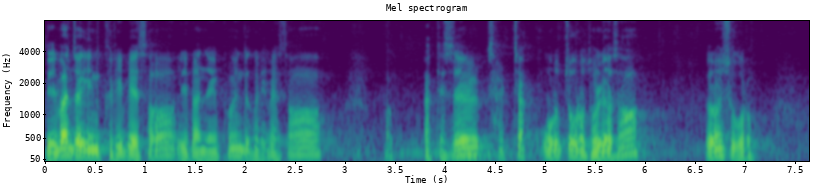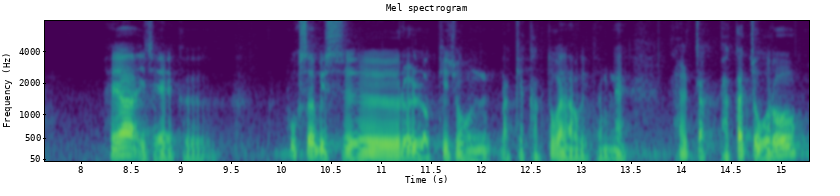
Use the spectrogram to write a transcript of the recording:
일반적인 그립에서 일반적인 포인트 그립에서 라- 라켓을 살짝 오른쪽으로 돌려서 이런 식으로 해야 이제 그 훅 서비스를 넣기 좋은 라켓 각도가 나오기 때문에 살짝 바깥쪽으로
